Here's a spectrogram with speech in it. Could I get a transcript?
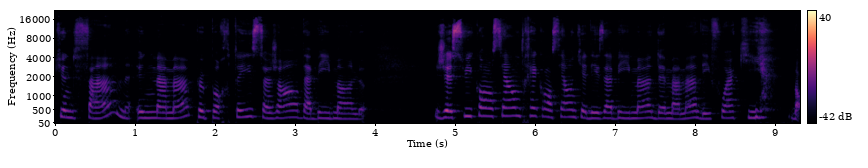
qu'une femme, une maman, peut porter ce genre d'habillement-là? Je suis consciente, très consciente qu'il y a des habillements de maman, des fois, qui, bon,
